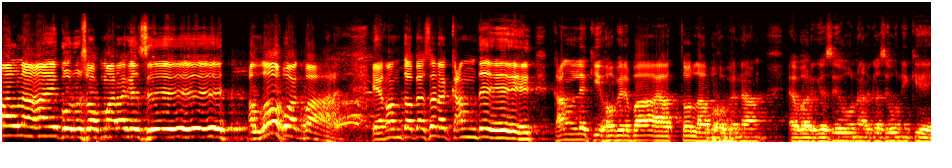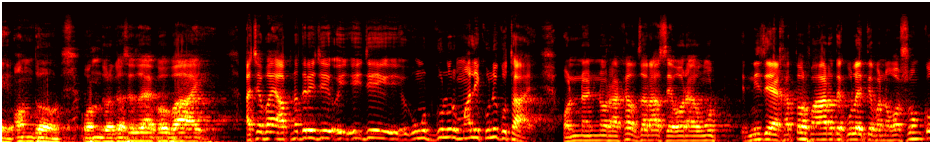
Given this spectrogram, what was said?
মাল নাই, গরু সব মারা গেছে। আল্লাহ আকবার। এখন তো বেচারা কান্দে। কানলে কি হবে বা আর তো লাভ হবে না। এবার গেছে ওনার কাছে, উনি কে? অন্ধ। অন্ধর কাছে দেখো ভাই আচ্ছা ভাই, আপনাদের এই যে এই যে উঁটগুলোর মালিক উনি কোথায়? অন্যান্য রাখাল যারা আছে, ওরা উঁট নিজে একাত্তর পাহারাতে কুলাইতে পারে না। অসংখ্য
